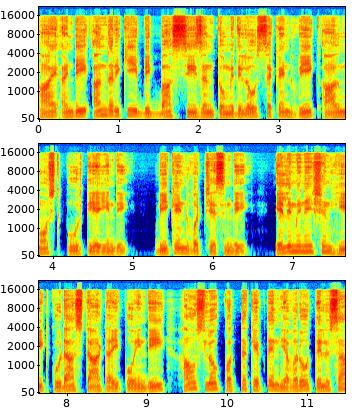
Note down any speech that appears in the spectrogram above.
హాయ్ అండి అందరికీ బిగ్ బాస్ సీజన్ తొమ్మిదిలో సెకండ్ వీక్ ఆల్మోస్ట్ పూర్తి అయ్యింది. వీకెండ్ వచ్చేసింది. ఎలిమినేషన్ హీట్ కూడా స్టార్ట్ అయిపోయింది. హౌస్లో కొత్త కెప్టెన్ ఎవరో తెలుసా?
